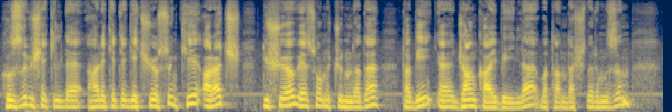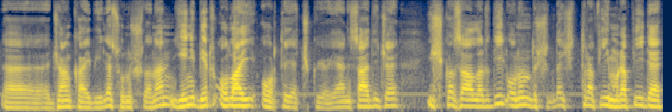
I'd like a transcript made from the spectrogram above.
hızlı bir şekilde harekete geçiyorsun ki araç düşüyor ve sonucunda da tabii e, can kaybıyla vatandaşlarımızın e, can kaybıyla sonuçlanan yeni bir olay ortaya çıkıyor. Yani sadece iş kazaları değil onun dışında işte trafiği mrafiği de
